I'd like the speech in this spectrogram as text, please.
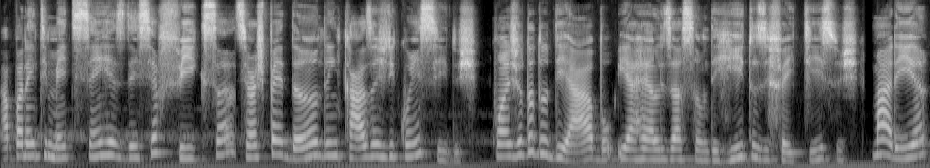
aparentemente sem residência fixa, se hospedando em casas de conhecidos. Com a ajuda do diabo e a realização de ritos e feitiços, Maria,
